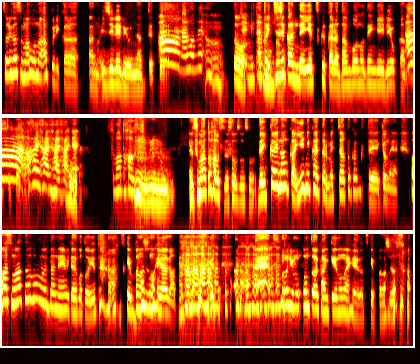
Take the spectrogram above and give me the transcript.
それがスマホのアプリからあのいじれるようになってて、ああ、なるほどね。うんうん。そうあと1うなもんかも時間で家着くから暖房の電源入れようかなとああ、か。はいはいはいはいね。スマートハウうんスじゃん。うんうんスマートハウス？そうそうそう。で、一回なんか家に帰ったらめっちゃ暖かくて、去年、あ、スマートホームだね、みたいなことを言ったら、つけっぱなしの部屋があったから そのリモコンとは関係のない部屋がつけっぱなしだったっ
